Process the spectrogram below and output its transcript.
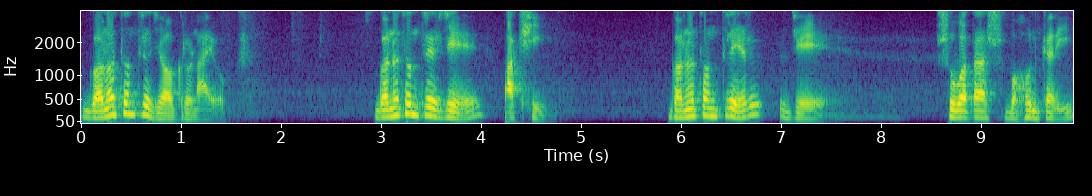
গণতন্ত্রের যে অগ্রনায়ক, গণতন্ত্রের যে পাখি গণতন্ত্রের যে সুবাতাস বহনকারী,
